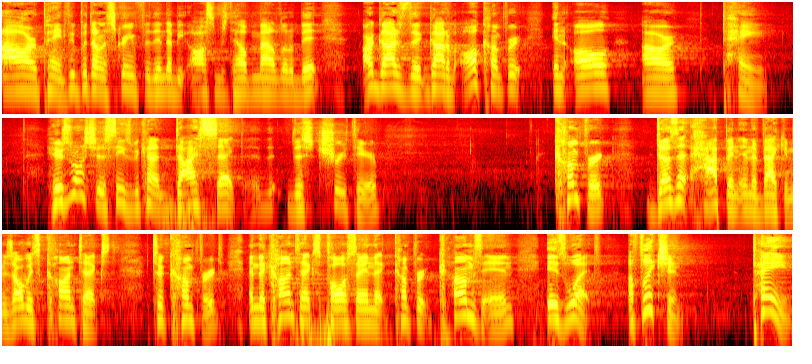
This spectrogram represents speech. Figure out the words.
our pain. If we put that on the screen for them, that'd be awesome just to help them out a little bit. Our God is the God of all comfort in all our pain. Here's what I want you to see as we kind of dissect this truth here. Comfort doesn't happen in a vacuum. There's always context to comfort. And the context Paul's saying that comfort comes in is what? Affliction, pain.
